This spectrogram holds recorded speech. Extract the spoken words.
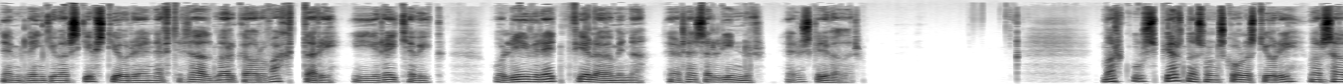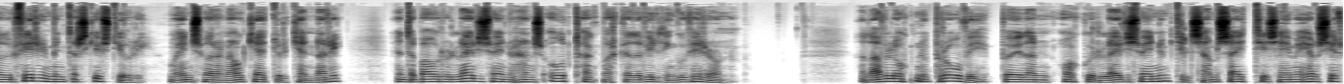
sem lengi var skipstjóri en eftir það mörg ára vaktari í Reykjavík og lifir einn félaga minna þegar þessar línur eru skrifaðar. Markus Bjarnason skólastjóri var sagður fyrirmyndar skipstjóri og eins var hann ágætur kennari en það báru lærisveinur hans ótakmarkaða virðingu fyrir honum. Að afloknu prófi bauðan okkur lærisveinum til samsætis heima hjá sér,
